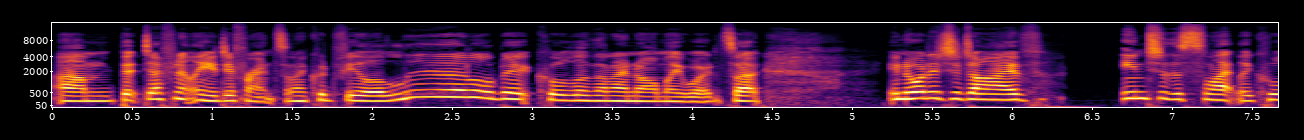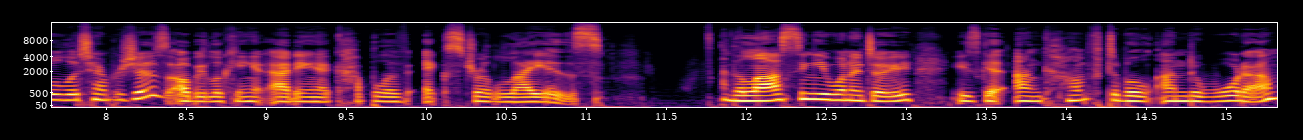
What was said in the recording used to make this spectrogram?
um, but definitely a difference, and I could feel a little bit cooler than I normally would. So, in order to dive into the slightly cooler temperatures, I'll be looking at adding a couple of extra layers. The last thing you want to do is get uncomfortable underwater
